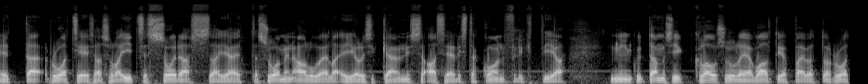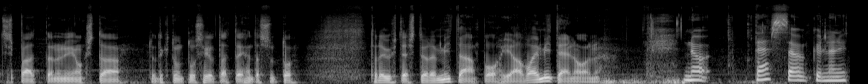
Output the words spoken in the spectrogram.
että Ruotsi ei saisi olla itse sodassa ja että Suomen alueella ei olisi käynnissä aseellista konfliktia. Niin kuin tämmöisiä klausuuleja valtiopäivät on Ruotsissa päättänyt, niin onko tämä jotenkin tuntuu siltä, että eihän tässä tälle yhteistyölle mitään pohjaa vai miten on? No tässä on kyllä nyt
